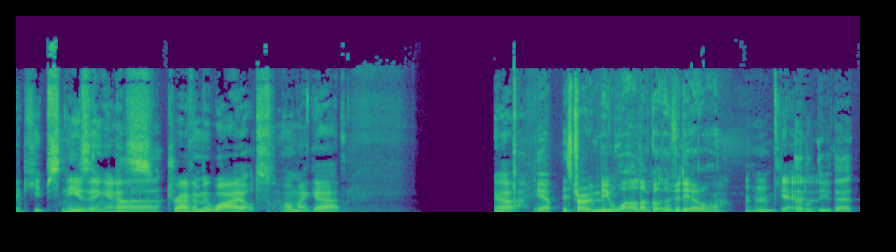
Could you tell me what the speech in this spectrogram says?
I keep sneezing and it's Uh. driving me wild. Oh my god. Ugh. yeah, It's driving me wild. I've got the video on. hmm Yeah. that'll do that.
